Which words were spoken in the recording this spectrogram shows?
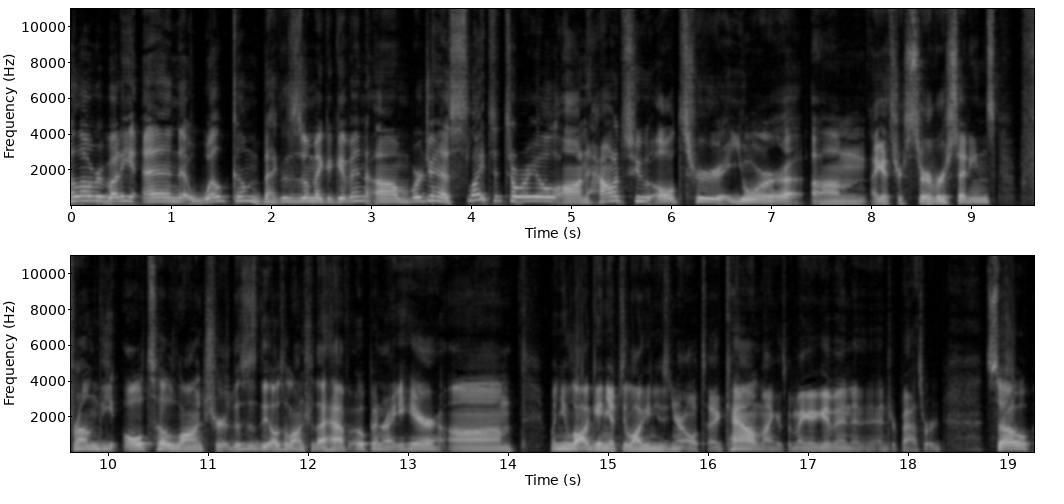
Hello everybody and welcome back. This is Omega Given. Um, we're doing a slight tutorial on how to alter your, um, I guess your server settings from the Alta launcher. This is the Alta launcher that I have open right here. Um, when you log in, you have to log in using your Alta account. Mine is Omega Given and enter password. So,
